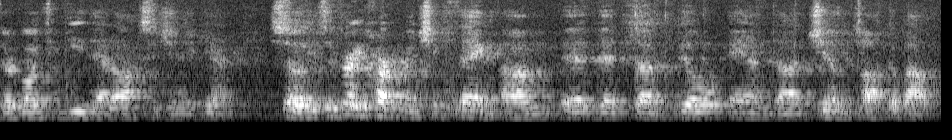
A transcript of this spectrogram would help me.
they're going to need that oxygen again. So it's a very heart-wrenching thing um, that uh, Bill and uh, Jim talk about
